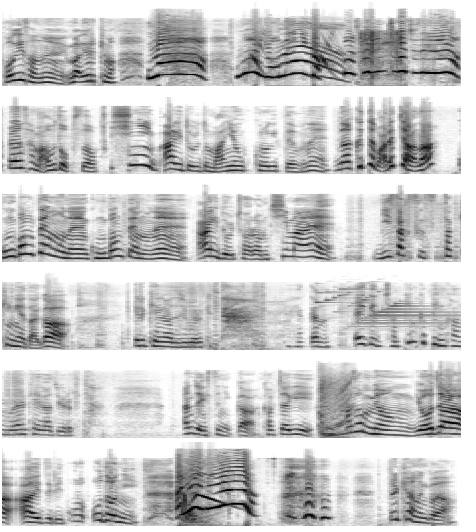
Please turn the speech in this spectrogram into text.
거기서는 막 이렇게 막, 우와! 우와, 연예인이다! 와, 사진 찍어주세요! 이런 사람 아무도 없어. 신입 아이돌도 많이 오고 그러기 때문에. 나 그때 말했지 않아? 공방 때문에, 공방 때문에 아이돌처럼 치마에 니삭스 스타킹에다가 이렇게 해가지고 이렇게 다 약간 애기처럼 핑크핑크한 거 이렇게 해가지고 이렇게 다 앉아 있으니까 갑자기 한 다섯 명 여자 아이들이 오, 오더니 안녕하세요 이렇게 하는 거야.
